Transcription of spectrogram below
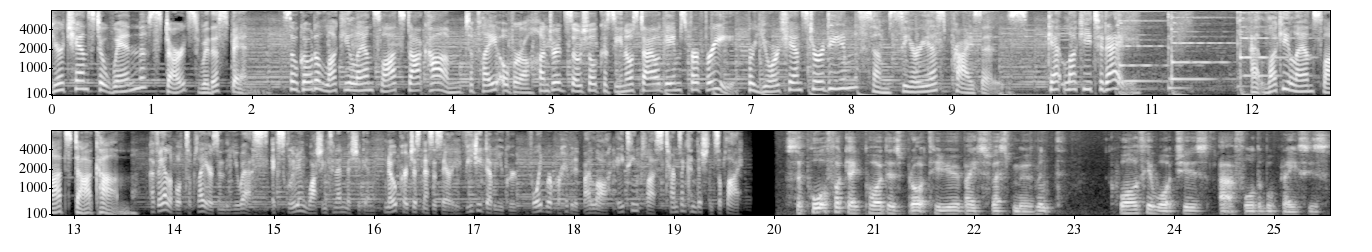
your chance to win starts with a spin. So go to luckylandslots.com to play over 100 social casino style games for free for your chance to redeem some serious prizes. Get lucky today at luckylandslots.com. Available to players in the U.S., excluding Washington and Michigan. No purchase necessary. VGW Group. Void where prohibited by law. 18 plus. Terms and conditions apply. Support for GigPod is brought to you by Swiss Movement. Quality watches at affordable prices.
